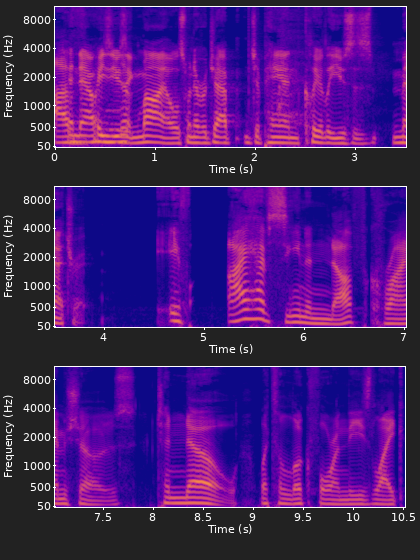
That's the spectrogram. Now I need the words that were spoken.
I've and now he's no- using miles whenever Jap- Japan clearly uses metric. If I have seen enough crime shows to know what to look for in these like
